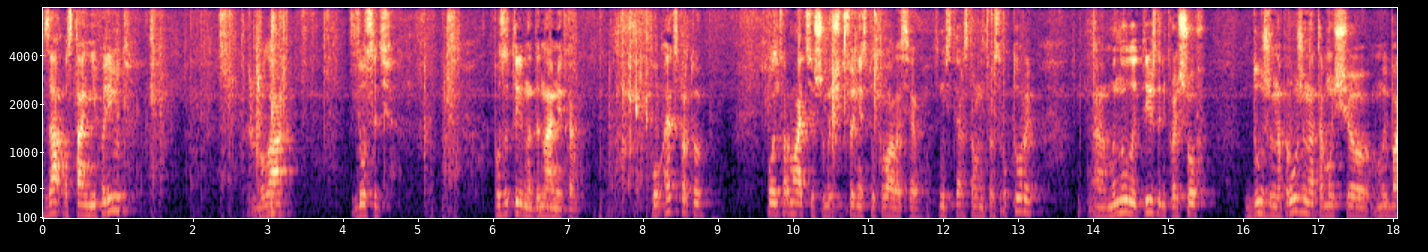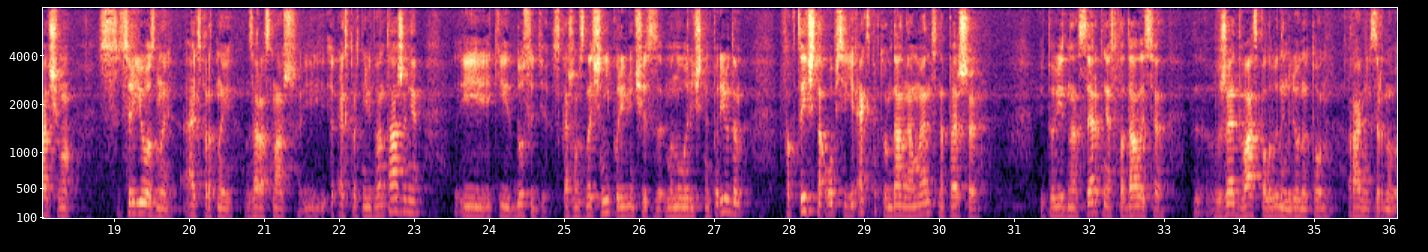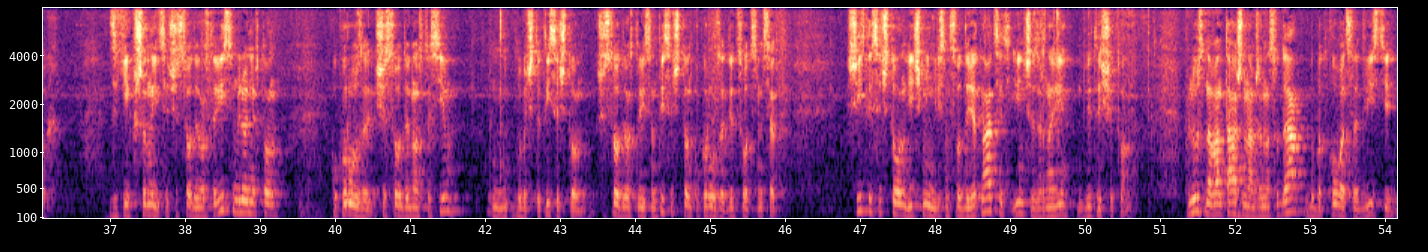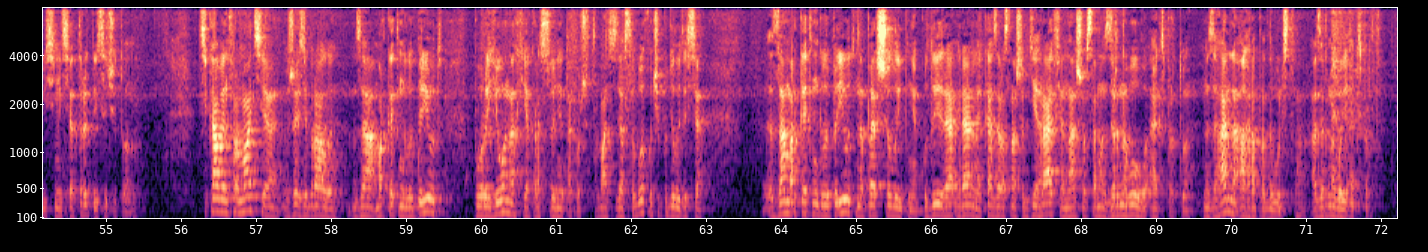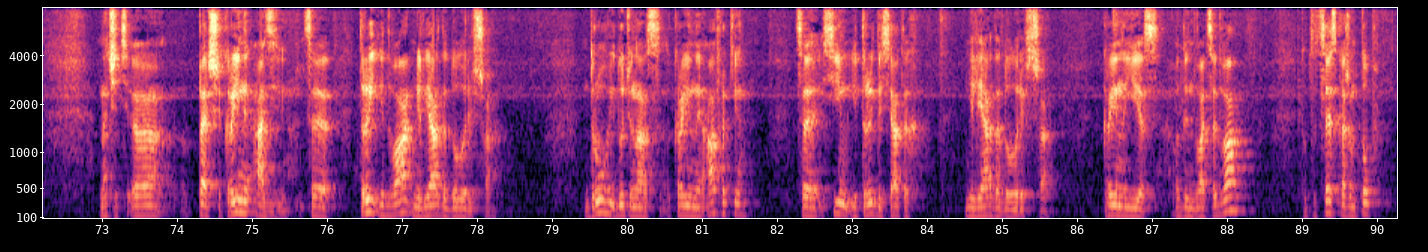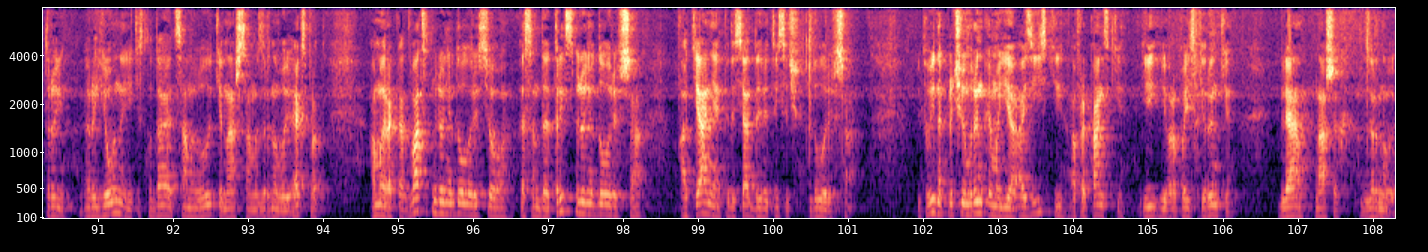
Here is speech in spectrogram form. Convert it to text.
За останній період була досить позитивна динаміка по експорту. По інформації, що ми сьогодні спілкувалися з Міністерством інфраструктури, е, минулий тиждень пройшов дуже напружено, тому що ми бачимо серйозний експортний зараз наш експортні відвантаження, і які досить, скажімо, значні порівнюючи з минулорічним періодом. Фактично, обсяги експорту на даний момент на 1 відповідно серпня складалися е, вже 2,5 мільйони тонн ранніх зернових, з яких пшениці 698 мільйонів тонн, кукурузи 697, вибачте, тисяч тонн, 698 тисяч тонн, кукуруза 976 тисяч тонн, ячмінь 819, інші зернові 2000 тонн. Плюс навантажена вже на суда додатково це 283 тисячі тонн. Цікава інформація вже зібрали за маркетинговий період по регіонах. Якраз сьогодні також інформацію взяв з собою, хочу поділитися. За маркетинговий період на 1 липня, куди реально яка зараз наша географія нашого саме зернового експорту, не загальне агропродовольство, а зерновий експорт. Значить, е, перші країни Азії це 3,2 мільярди доларів США. Другі йдуть у нас країни Африки, це 7,3 мільярда доларів США. Країни ЄС 1,22. Тобто це, скажімо, топ-3 регіони, які складають саме великий наш саме зерновий експорт. Америка 20 мільйонів доларів всього, СНД 30 мільйонів доларів США, Океанія 59 тисяч доларів США. Відповідно, ключовими ринками є азійські, африканські і європейські ринки для наших зернових.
